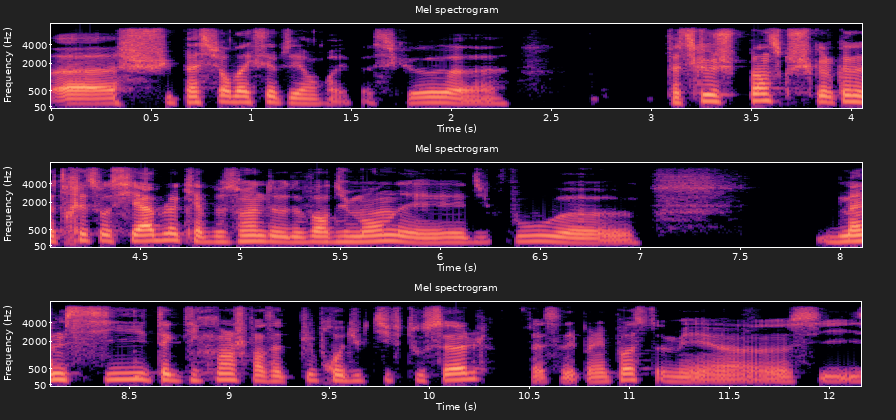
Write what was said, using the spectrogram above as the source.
je suis pas sûr d'accepter en vrai parce que parce que je pense que je suis quelqu'un de très sociable qui a besoin de, de voir du monde et du coup même si techniquement je pense être plus productif tout seul, ça dépend des postes, mais euh, si,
